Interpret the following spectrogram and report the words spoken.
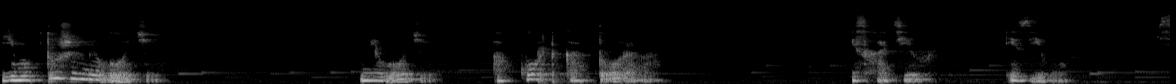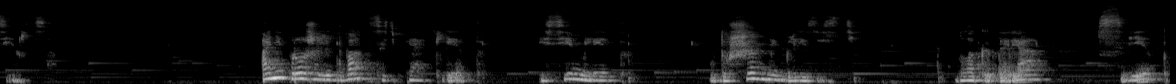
ему ту же мелодию, мелодию, аккорд которого исходил из его сердца. Прожили 25 лет и 7 лет в душевной близости, благодаря свету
